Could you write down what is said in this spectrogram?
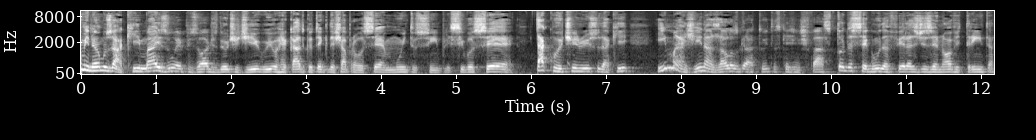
Terminamos aqui mais um episódio do Eu Te Digo e o recado que eu tenho que deixar para você é muito simples. Se você tá curtindo isso daqui, imagina as aulas gratuitas que a gente faz toda segunda-feira às 19h30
